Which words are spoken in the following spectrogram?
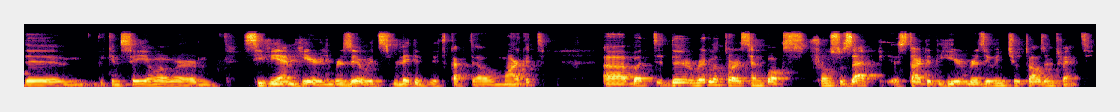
the we can say our CVM here in Brazil, it's related with capital market. Uh, but the regulatory sandbox from SUSEP started here in Brazil in 2020.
